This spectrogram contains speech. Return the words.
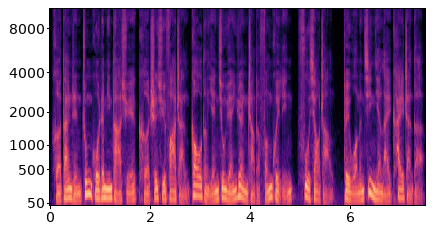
和担任中国人民大学可持续发展高等研究院院长的冯慧玲副校长对我们近年来开展的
